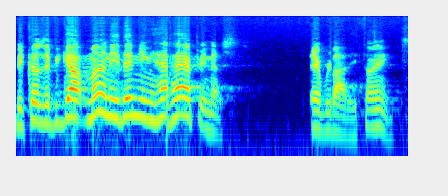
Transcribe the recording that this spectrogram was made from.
Because if you got money, then you can have happiness. Everybody thinks.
